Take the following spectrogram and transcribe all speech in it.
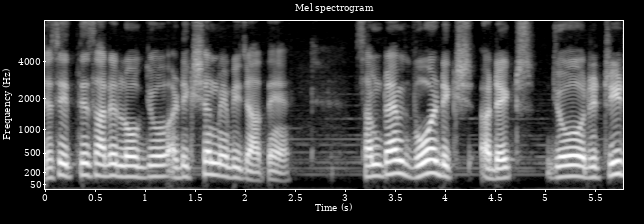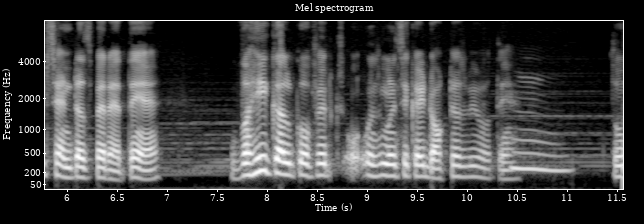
जैसे इतने सारे लोग जो एडिक्शन में भी जाते हैं समटाइम्स वो अडिक्ट्स जो रिट्रीट सेंटर्स पे रहते हैं वही कल को फिर उनमें से कई डॉक्टर्स भी होते हैं। हम्म, तो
